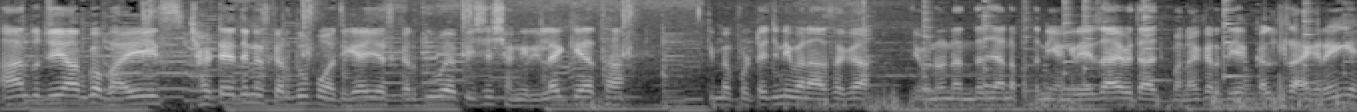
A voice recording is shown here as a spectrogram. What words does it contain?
हाँ तो जी, आपको भाई छठे दिन स्कर्दू पहुँच गया। ये स्कर्दू है, पीछे शंगरी लग गया था कि मैं फुटेज नहीं बना सका, कि उन्होंने अंदर जाना, पता नहीं अंग्रेज़ आए हुए थे, आज मना कर दिया, कल ट्राई करेंगे।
